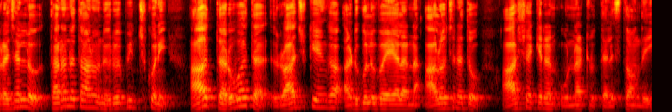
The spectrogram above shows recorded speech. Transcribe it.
ప్రజల్లో తనను తాను నిరూపించుకుని ఆ తరువాత రాజకీయంగా అడుగులు వేయాలన్న ఆలోచనతో ఆశా కిరణ్ ఉన్నట్లు తెలుస్తోంది.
